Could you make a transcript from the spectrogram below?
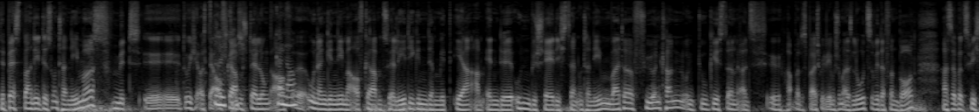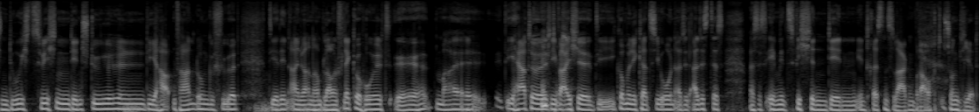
der Best Buddy des Unternehmers mit äh, durchaus der Richtig. Aufgabenstellung auch Genau. äh, unangenehme Aufgaben zu erledigen, damit er am Ende unbeschädigt sein Unternehmen weiterführen kann. Und du gehst dann als, äh, hat man das Beispiel eben schon mal als Lotse wieder von Bord, hast aber zwischendurch zwischen den Stühlen die harten Verhandlungen geführt, dir den einen oder anderen blauen Fleck geholt, äh, mal die Härte, die Richtig. Weiche, die Kommunikation, also alles das, was es eben zwischen den Interessenslagen braucht, jongliert.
